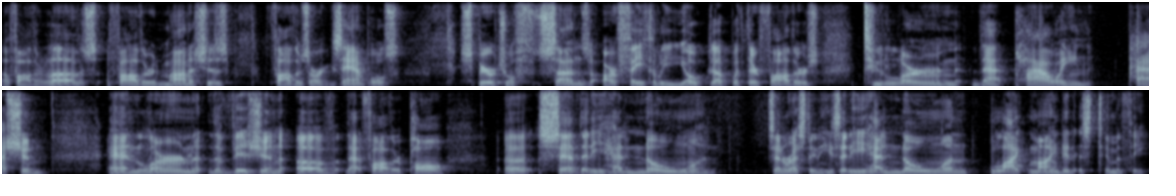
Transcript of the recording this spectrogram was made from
a father loves, a father admonishes, fathers are examples. Spiritual sons are faithfully yoked up with their fathers to learn that plowing passion and learn the vision of that father. Paul uh, said that he had no one, it's interesting, he said he had no one like minded as Timothy.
